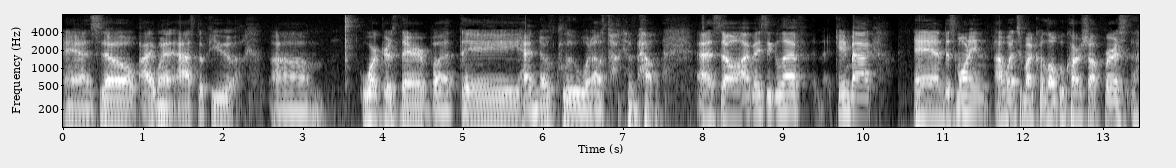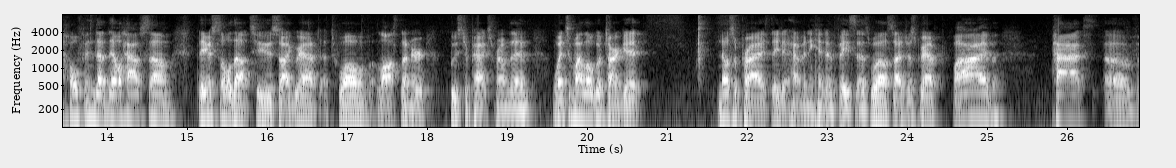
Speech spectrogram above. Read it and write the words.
And so I went and asked a few um, workers there, but they had no clue what I was talking about. And so I basically left, came back, and this morning I went to my local card shop first, hoping that they'll have some. They are sold out too, so I grabbed a 12 Lost Thunder booster packs from them. Went to my local Target. No surprise, they didn't have any Hidden Fates as well. So I just grabbed five packs of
